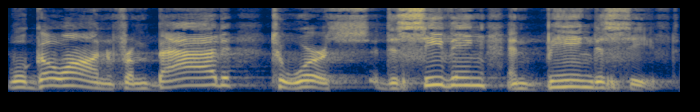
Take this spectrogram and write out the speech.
will go on from bad to worse, deceiving and being deceived.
